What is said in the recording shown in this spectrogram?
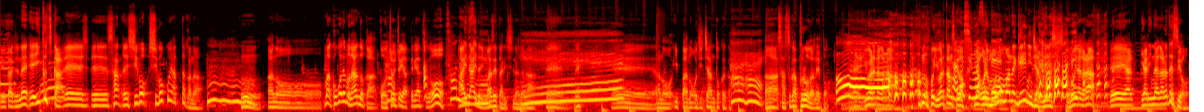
いう感じでね、えーいくつか、えーえー、さえー四五四五個やったかな。うんうんあのーまあここでも何度かこうはいちょいちょいやってるやつを間々に混ぜたりしながら、えー。えーね。えーあの一般のおじちゃんとかがはいはい。「ああさすがプロだね」と、えおー。お、言われながら あの言われたんですけど「楽しませていや俺モノマネ芸人じゃねえし」と思いながら、えーややりながらですよ。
